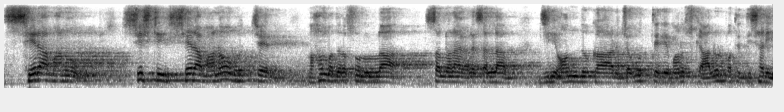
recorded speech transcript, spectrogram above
সেরা মানব, সৃষ্টির সেরা মানব হচ্ছেন মোহাম্মদ রসুল্লাহ সাল্লাহ সাল্লাম, যিনি অন্ধকার জগৎ থেকে মানুষকে আলোর পথে দিশারি,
